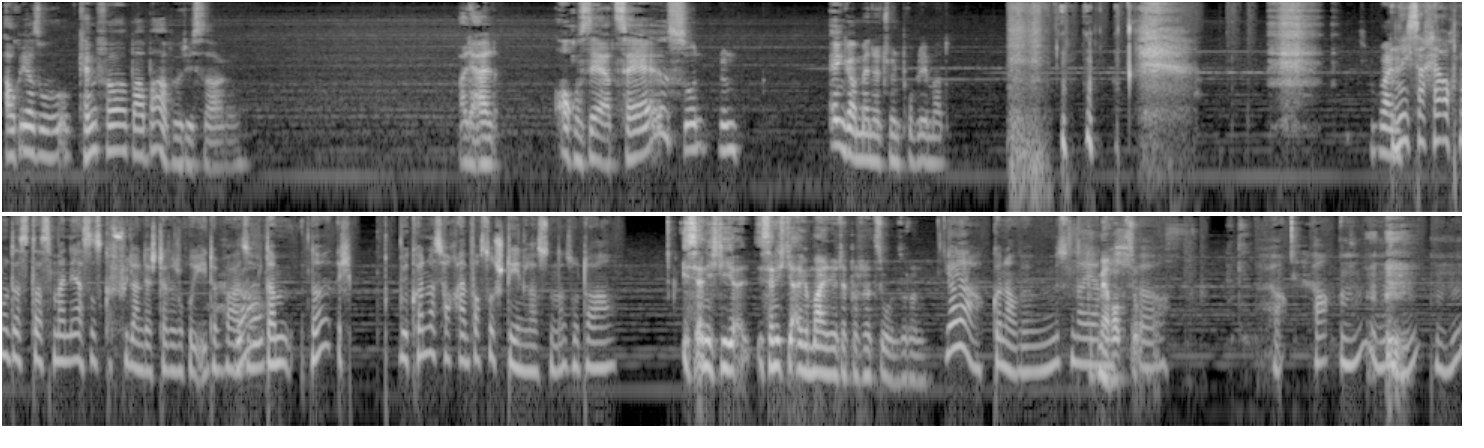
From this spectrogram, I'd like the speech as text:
auch eher so Kämpfer-Barbar, würde ich sagen. Weil der halt auch sehr zäh ist und ein Anger-Management-Problem hat. ich meine, Ich sage ja auch nur, dass das mein erstes Gefühl an der Stelle Druide war. Ja. Also dann, ne, ich, wir können das ja auch einfach so stehen lassen. Also da, ist ja nicht die, ist ja nicht die allgemeine Interpretation, sondern ja, ja, genau. Wir müssen da ja Mehr nicht. Äh, ja, ja, mhm, mhm, mhm.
